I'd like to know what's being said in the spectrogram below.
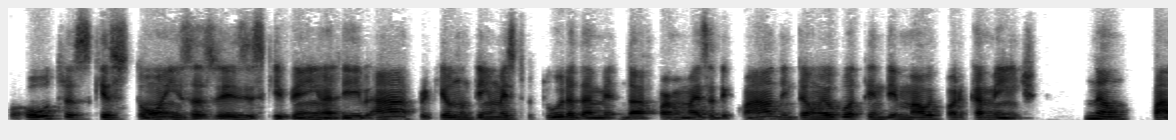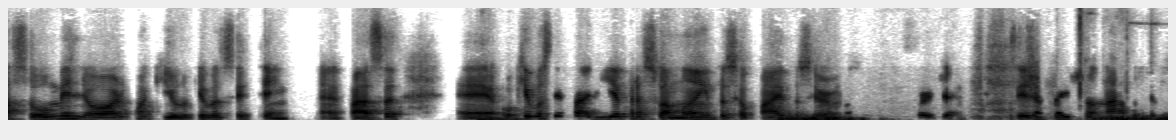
outras questões, às vezes, que vêm ali, ah, porque eu não tenho uma estrutura da, da forma mais adequada, então eu vou atender mal e porcamente. Não, faça o melhor com aquilo que você tem. Né? Faça é, o que você faria para sua mãe, para seu pai, para seu irmão. Seja apaixonado pelo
